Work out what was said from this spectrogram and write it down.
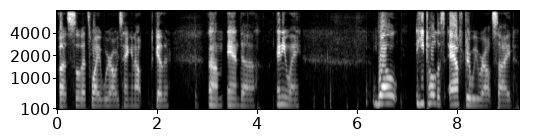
us, so that's why we're always hanging out together. Um, and uh, anyway, well, he told us after we were outside,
